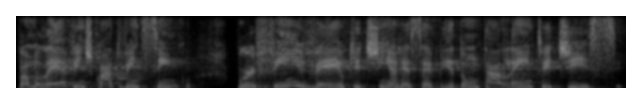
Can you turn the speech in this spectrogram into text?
Vamos ler 24, 25. Por fim veio que tinha recebido um talento e disse:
